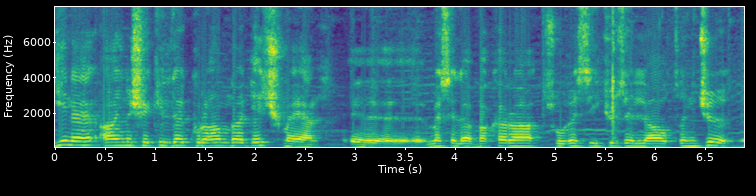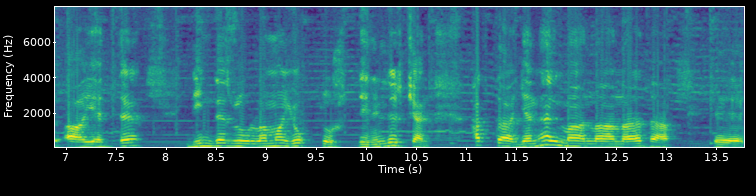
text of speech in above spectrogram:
Yine aynı şekilde Kur'an'da geçmeyen e, mesela Bakara suresi 256. ayette dinde zorlama yoktur denilirken hatta genel manada e,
